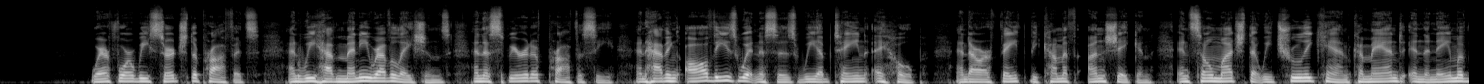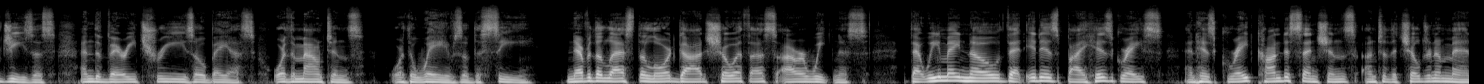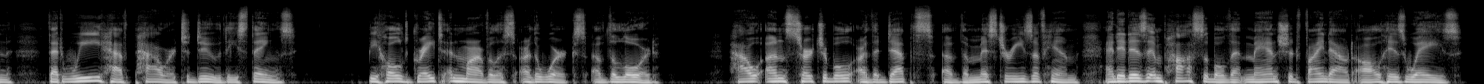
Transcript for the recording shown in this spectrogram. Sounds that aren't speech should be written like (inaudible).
Wherefore we search the prophets, and we have many revelations, and the spirit of prophecy, and having all these witnesses, we obtain a hope, and our faith becometh unshaken, in so much that we truly can command in the name of Jesus, and the very trees obey us, or the mountains, or the waves of the sea. Nevertheless, the Lord God showeth us our weakness that we may know that it is by his grace and his great condescensions unto the children of men that we have power to do these things. Behold, great and marvelous are the works of the Lord. How unsearchable are the depths of the mysteries of him, and it is impossible that man should find out all his ways.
